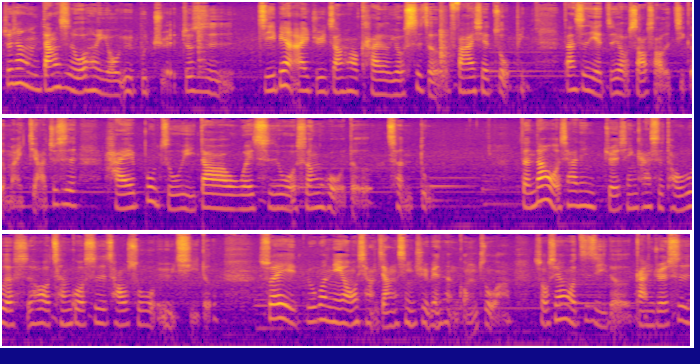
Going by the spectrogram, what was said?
就像当时我很犹豫不决，就是即便 IG 账号开了，有试着发一些作品。但是也只有少少的几个买家，就是还不足以到维持我生活的程度。等到我下定决心开始投入的时候，成果是超出我预期的。所以，如果你有想将兴趣变成工作啊，首先我自己的感觉是，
